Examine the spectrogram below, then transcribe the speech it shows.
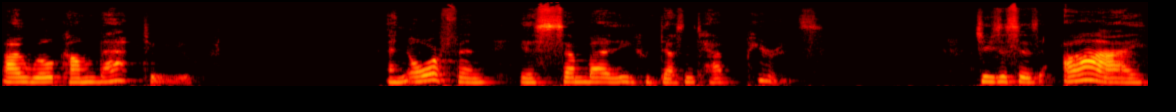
I will come back to you. An orphan is somebody who doesn't have parents. Jesus says, I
